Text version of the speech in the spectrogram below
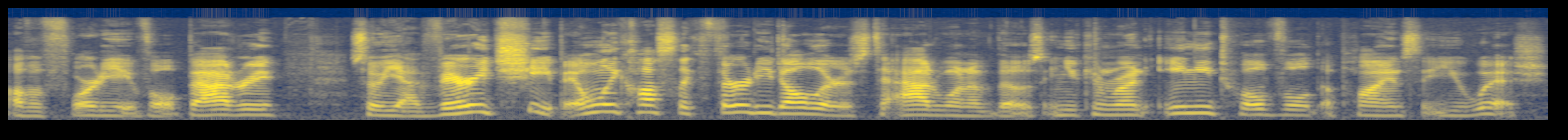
of a 48 volt battery. So yeah, very cheap. It only costs like $30 to add one of those, and you can run any 12 volt appliance that you wish.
